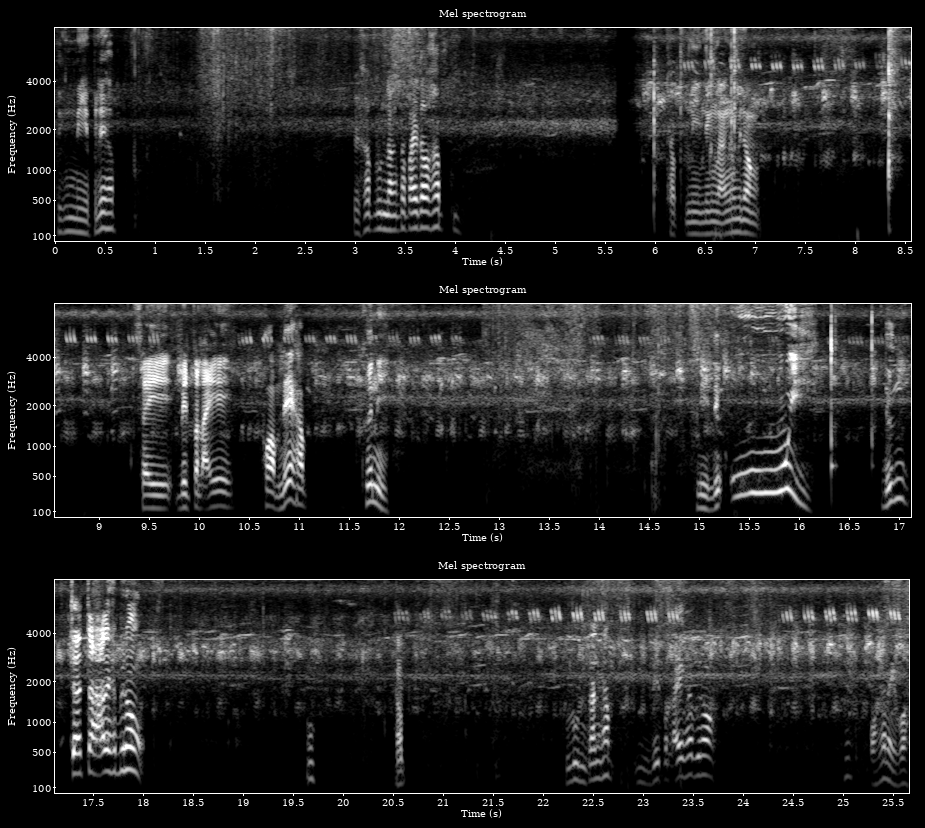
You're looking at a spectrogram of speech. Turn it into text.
ดึงเมีไปเลยครับเดี๋ยวครับรุ่นหลังต่อไปต่อครับ ครับนี่หนึ่งหลังพี่น้อง ใส่เบ็ดปลาไหลพร้อมเด้ครับขึ้นนี่นี่ดึงอุ้ย ดึงจ้าๆเลยครับพี่น้องครับรุ่นกันครับนี่เบ็ดปลาไหลครับพี่น้องออกเท่าไหร่วะ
